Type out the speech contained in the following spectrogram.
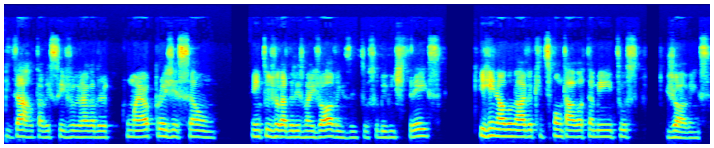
Pizarro talvez seja o jogador com maior projeção entre os jogadores mais jovens, entre o sub-23, e Reinaldo Návia, que despontava também entre os jovens.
